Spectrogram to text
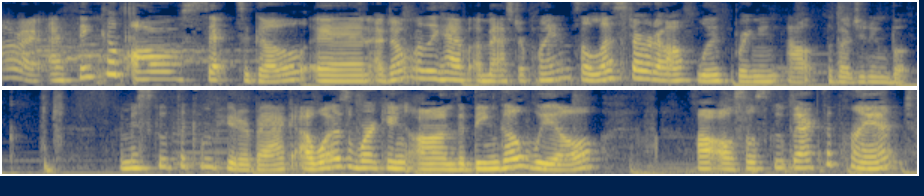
All right, I think I'm all set to go, and I don't really have a master plan, so let's start off with bringing out the budgeting book. Let me scoot the computer back. I was working on the bingo wheel. I'll also scoot back the plant.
